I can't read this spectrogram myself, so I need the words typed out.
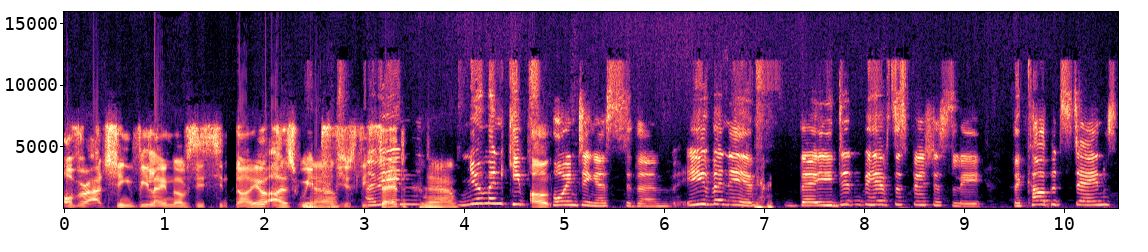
overarching villain of this scenario, as we Yeah. previously I said. mean, yeah. Newman keeps Oh. pointing us to them, even if they didn't behave suspiciously. The carpet stains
